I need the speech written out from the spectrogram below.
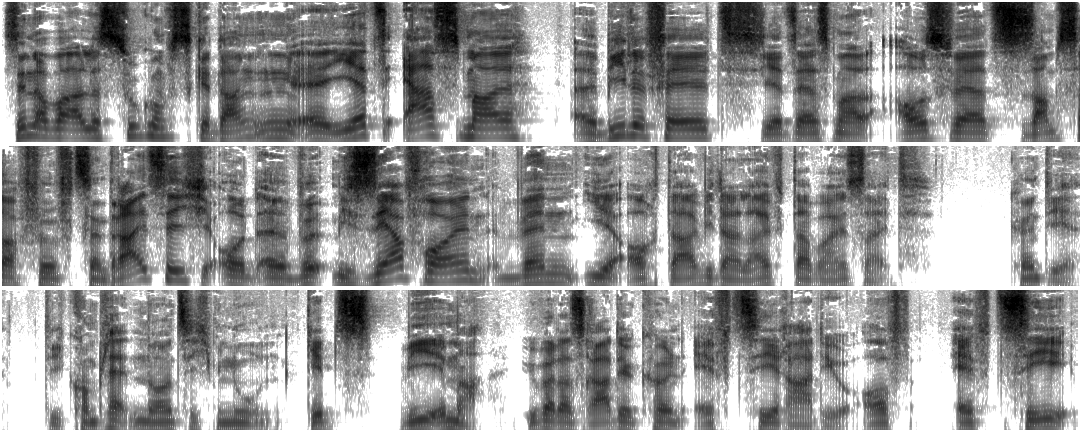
Sind aber alles Zukunftsgedanken. Äh, jetzt erstmal äh, Bielefeld, jetzt erstmal auswärts, Samstag 15.30 Uhr und äh, würde mich sehr freuen, wenn ihr auch da wieder live dabei seid. Könnt ihr. Die kompletten 90 Minuten gibt's wie immer über das Radio Köln FC Radio auf fc-radio.de.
